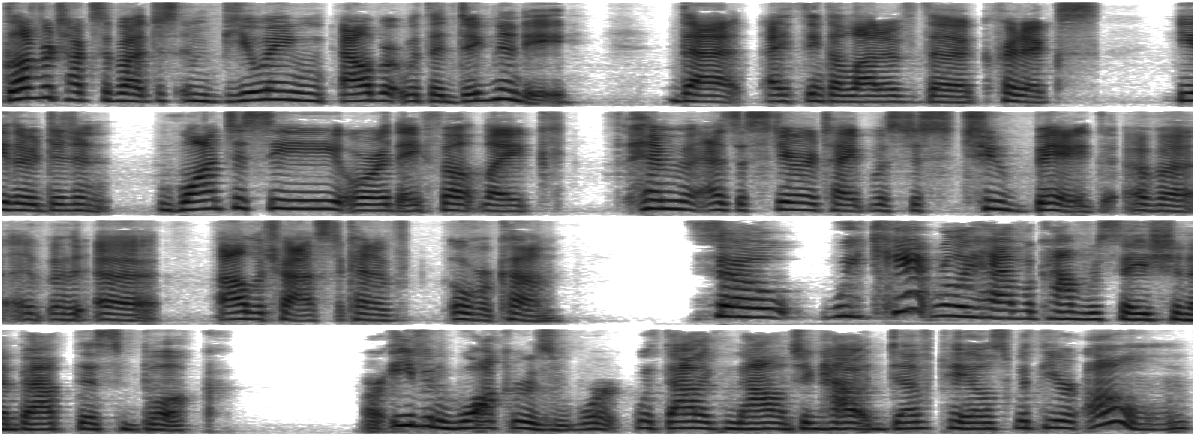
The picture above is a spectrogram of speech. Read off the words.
Glover talks about just imbuing Albert with a dignity that I think a lot of the critics either didn't want to see or they felt like him as a stereotype was just too big of a, a, a albatross to kind of overcome. So we can't really have a conversation about this book or even Walker's work without acknowledging how it dovetails with your own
